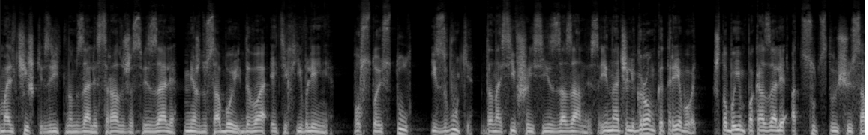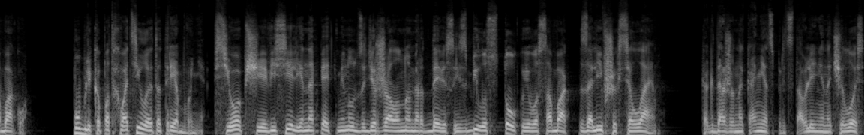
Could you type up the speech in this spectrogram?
Мальчишки в зрительном зале сразу же связали между собой два этих явления – пустой стул и звуки, доносившиеся из-за занавеса, и начали громко требовать, чтобы им показали отсутствующую собаку. Публика подхватила это требование. Всеобщее веселье на пять минут задержало номер Дэвиса и сбило с толку его собак, залившихся лаем. Когда же, наконец, представление началось,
